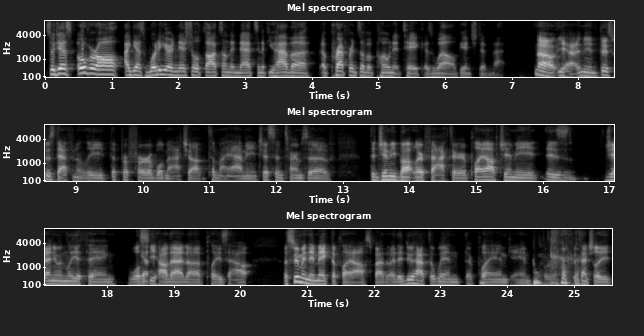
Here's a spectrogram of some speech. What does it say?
so just overall, I guess what are your initial thoughts on the Nets? And if you have a, a preference of opponent take as well, I'll be interested in that. No, yeah. I mean, this was definitely the preferable matchup to Miami, just in terms of the Jimmy Butler factor. Playoff Jimmy is genuinely a thing. We'll yep. see how that uh, plays out. Assuming they make the playoffs, by the way, they do have to win their play-in game or potentially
